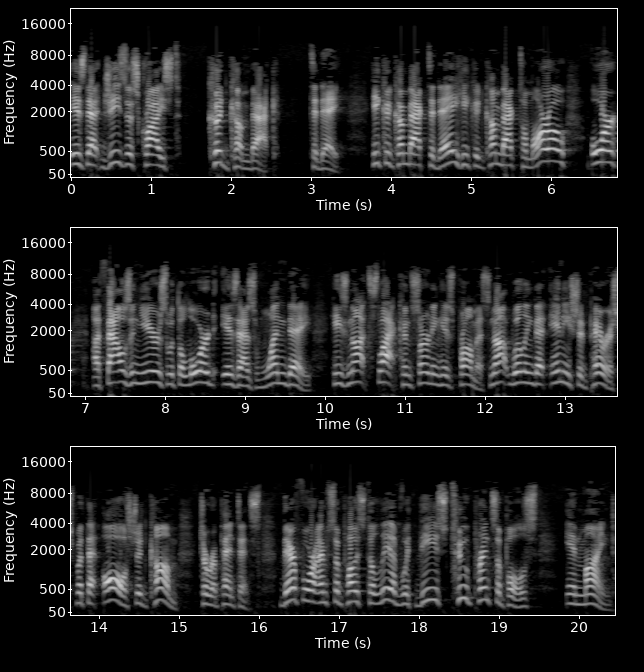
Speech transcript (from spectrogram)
is that Jesus Christ could come back today. He could come back today, he could come back tomorrow, or a thousand years with the Lord is as one day. He's not slack concerning his promise, not willing that any should perish, but that all should come to repentance. Therefore, I'm supposed to live with these two principles in mind.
